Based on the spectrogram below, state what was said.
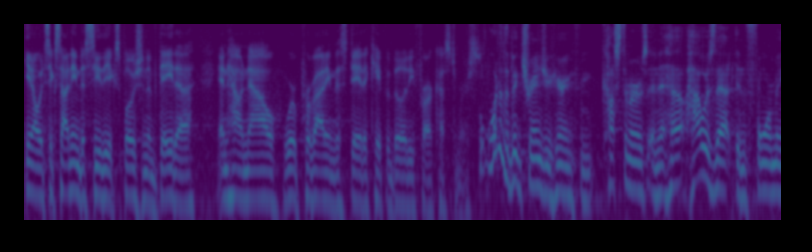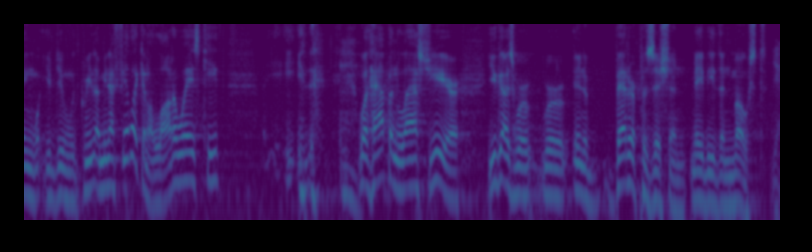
you know, it's exciting to see the explosion of data and how now we're providing this data capability for our customers. What are the big trends you're hearing from customers and how, how is that informing what you're doing with Green? I mean, I feel like in a lot of ways, Keith, what happened last year, you guys were, were in a better position maybe than most. Yeah.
